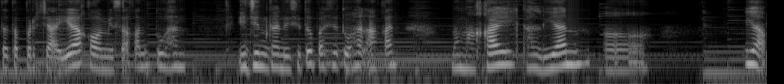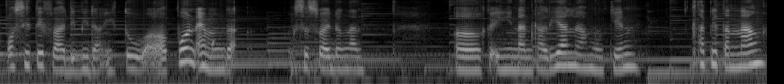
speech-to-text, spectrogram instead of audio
tetap percaya kalau misalkan Tuhan izinkan di situ pasti Tuhan akan memakai kalian uh, ya positif lah di bidang itu. Walaupun emang nggak sesuai dengan uh, keinginan kalian lah mungkin tapi tenang,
